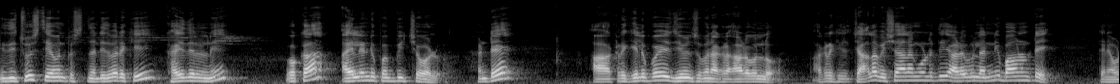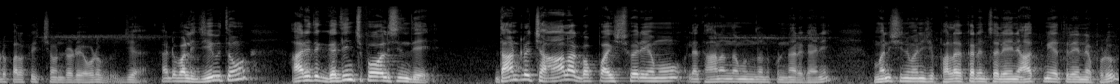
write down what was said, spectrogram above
ఇది చూస్తే ఏమనిపిస్తుంది అంటే ఇదివరకు ఖైదీలని ఒక ఐలాండ్కి పంపించేవాళ్ళు. అంటే అక్కడికి వెళ్ళిపోయి జీవించమని అక్కడ అడవుల్లో. అక్కడికి చాలా విశాలంగా ఉంటుంది అడవులు అన్నీ బాగుంటాయి. కానీ ఎవడు పలకరించి ఉంటాడు ఎవడు అంటే వాళ్ళ జీవితం ఆ రీతి గతించిపోవాల్సిందే. దాంట్లో చాలా గొప్ప ఐశ్వర్యము లేదా ఆనందం ఉందనుకుంటున్నారు కానీ మనిషిని మనిషి పలకరించలేని ఆత్మీయత లేనప్పుడు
